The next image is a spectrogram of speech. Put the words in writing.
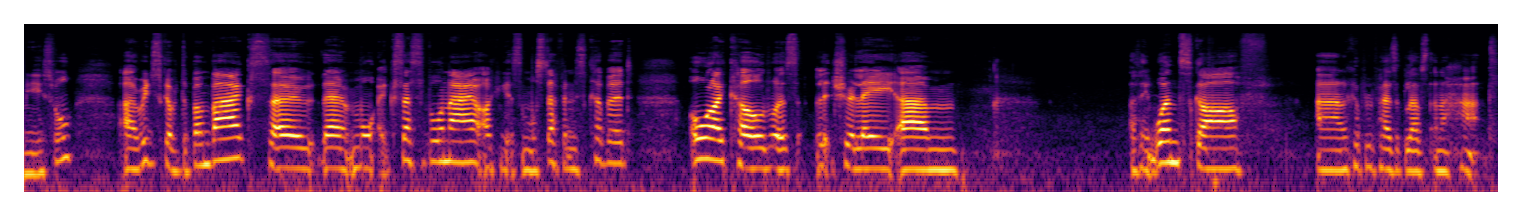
be useful. I uh, rediscovered the bum bags, so they're more accessible now. I can get some more stuff in this cupboard. All I culled was literally, um, I think, one scarf and a couple of pairs of gloves and a hat.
